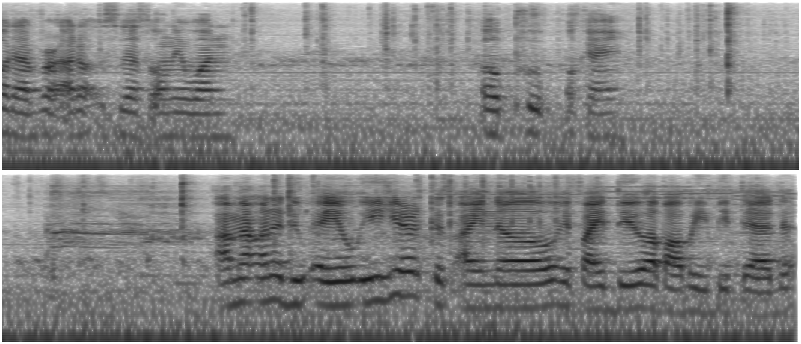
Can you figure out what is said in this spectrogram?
whatever, I don't, so that's only one. Oh, poop, okay. I'm not gonna do AoE here, because I know if I do, I'll probably be dead.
